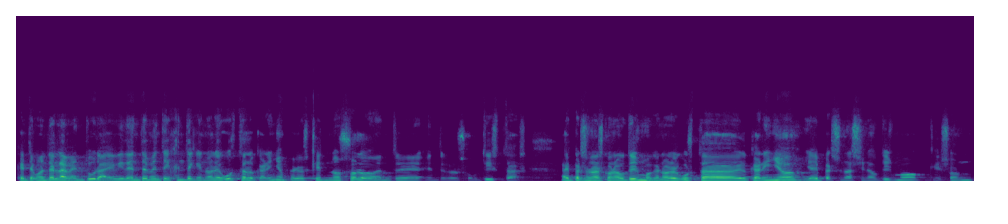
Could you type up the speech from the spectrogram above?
que te cuenten la aventura. Evidentemente hay gente que no le gusta el cariño, pero es que no solo entre, entre los autistas. Hay personas con autismo que no les gusta el cariño y hay personas sin autismo que son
